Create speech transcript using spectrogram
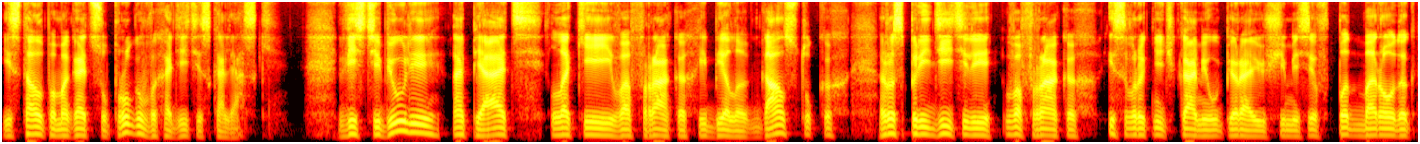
и стал помогать супругам выходить из коляски. В вестибюле опять лакеи во фраках и белых галстуках, распорядители во фраках и с воротничками, упирающимися в подбородок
